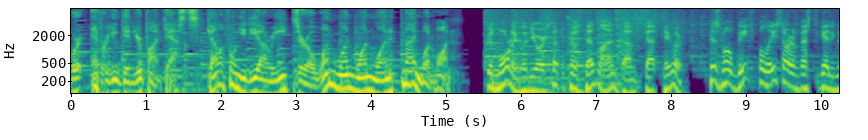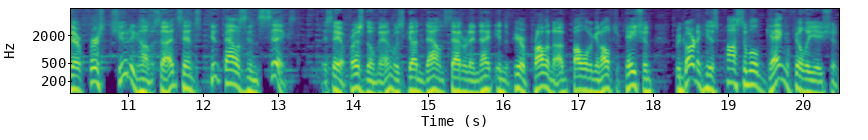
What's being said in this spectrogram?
wherever you get your podcasts. California DRE 01111911. Good morning with your Central Coast headlines. I'm Scott Taylor. Pismo Beach police are investigating their first shooting homicide since 2006. They say a Fresno man was gunned down Saturday night in the Pier Promenade following an altercation regarding his possible gang affiliation.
